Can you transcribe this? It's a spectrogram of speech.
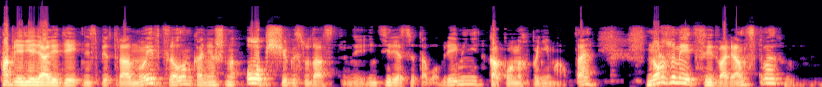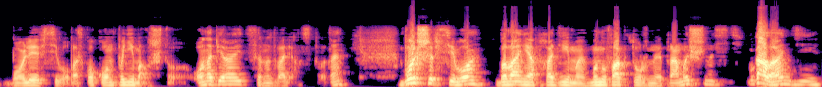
определяли деятельность Петра, но и в целом, конечно, общегосударственные интересы того времени, как он их понимал. Да? Но, разумеется, и дворянство более всего, поскольку он понимал, что он опирается на дворянство. Да? Больше всего была необходима мануфактурная промышленность. В Голландии,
